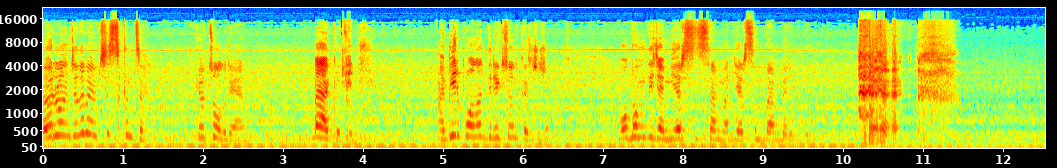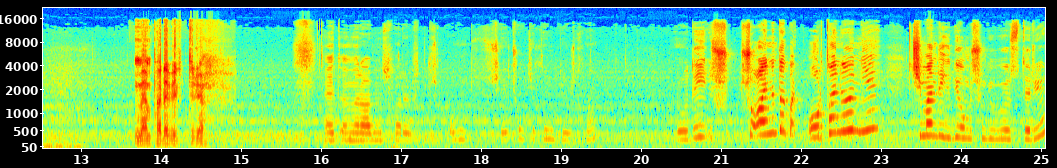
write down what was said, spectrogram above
Öyle olunca da benim için sıkıntı. Kötü olur yani. Baya kötü olur. Ya bir puanla direksiyonu kaçıracağım. Babamı diyeceğim yarısını sen ver yarısını ben vereyim diye. ben para biriktiriyorum. Evet Ömer abimiz para biriktir. Oğlum şeye çok yakın gidiyoruz lan. Yo değil. Şu, şu aynada bak orta aynada niye çimende gidiyormuşum gibi gösteriyor?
